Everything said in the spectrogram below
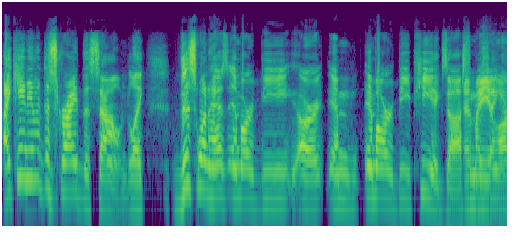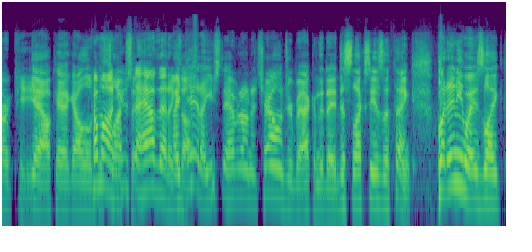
I can't even describe the sound. Like this one has MRB or M- MRBP exhaust. Am I saying that? MBRP. Yeah, okay, I got a little Come on, you used to have that exhaust. I did. I used to have it on a Challenger back in the day. Dyslexia is a thing. But anyways, like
